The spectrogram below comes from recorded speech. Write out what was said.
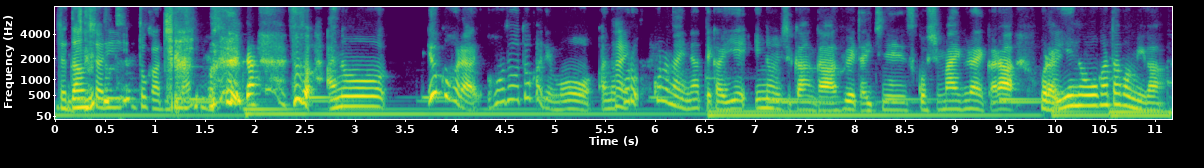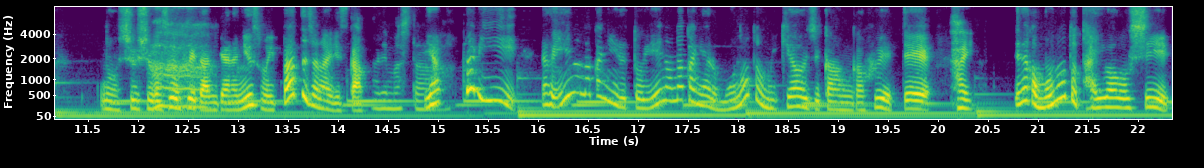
じゃあ断捨離とかですか？だそうそうあのーよくほら報道とかでもあの、はいコロナになってから家家の時間が増えた1年少し前ぐらいからほら、はい家の大型ゴミがの収集がすごい増えたみたいなニュースもいっぱいあったじゃないですか。ありました。やっぱりなんか家の中にいると家の中にあるものと向き合う時間が増えてはい。でなんか物と対話をし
